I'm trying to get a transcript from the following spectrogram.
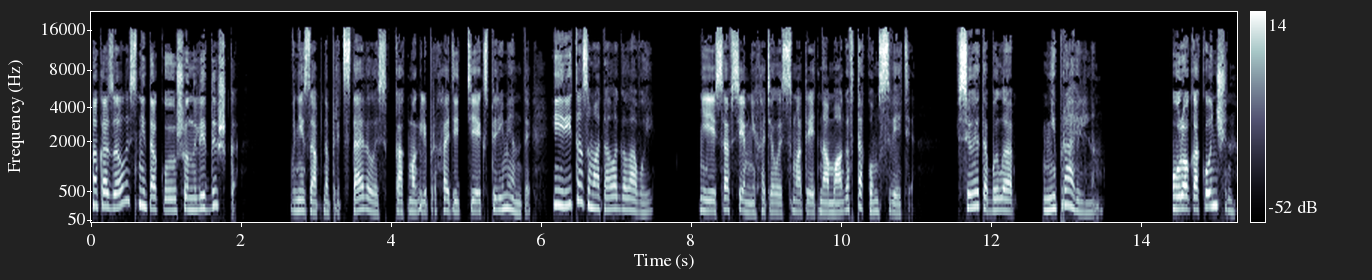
Оказалось, не такой уж он ледышка. Внезапно представилось, как могли проходить те эксперименты, и Рита замотала головой. Ей совсем не хотелось смотреть на мага в таком свете. Все это было неправильным. «Урок окончен?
